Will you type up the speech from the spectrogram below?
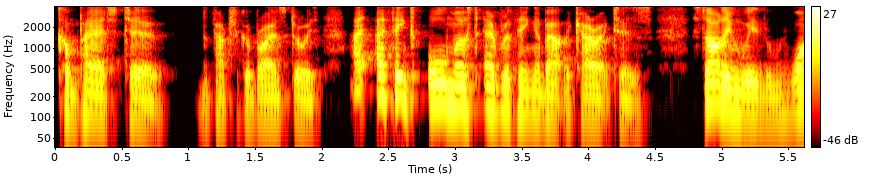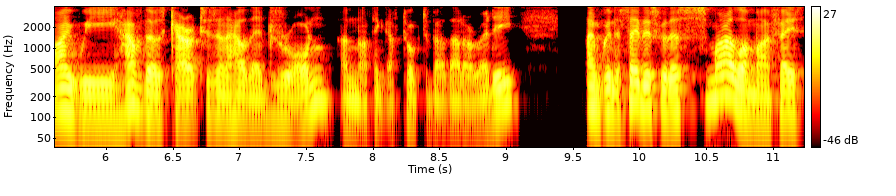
compared to the Patrick O'Brian stories? I, I, think almost everything about the characters, starting with why we have those characters and how they're drawn, and I think I've talked about that already. I'm going to say this with a smile on my face,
